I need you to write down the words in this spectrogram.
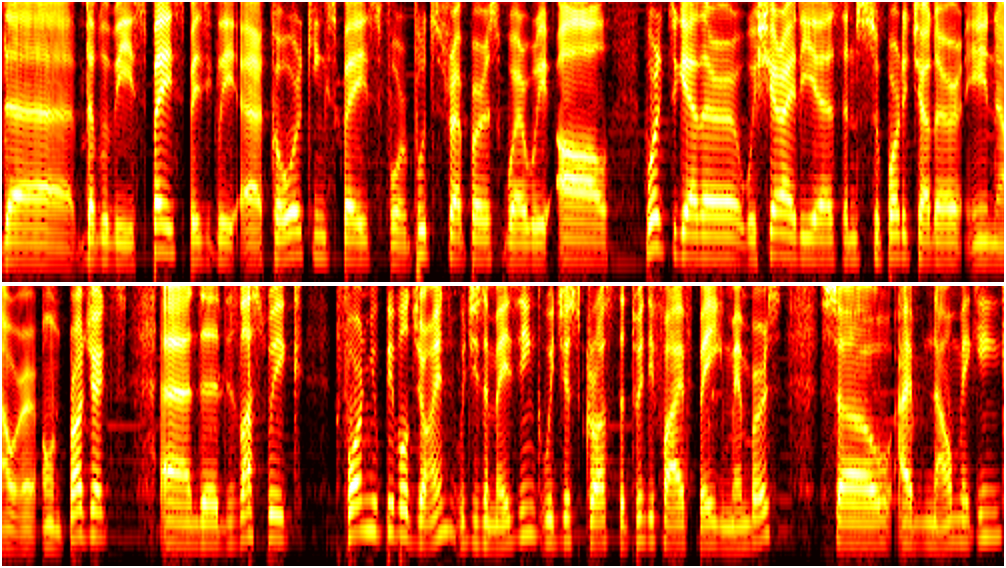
the WB space, basically a co-working space for bootstrappers where we all work together, we share ideas and support each other in our own projects. And uh, this last week, four new people joined, which is amazing. We just crossed the 25 paying members, so I'm now making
